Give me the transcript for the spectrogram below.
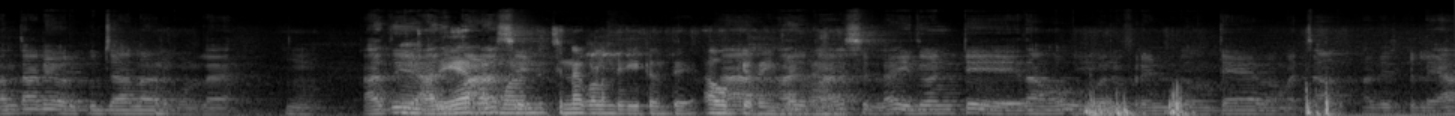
வந்தாலே ஒரு குஜாலா இருக்கும்ல. அது அது சின்ன குழந்தைகிட்ட வந்து ஓகே அது பழசு இல்லை. இது வந்துட்டு இதான் ஒவ்வொரு ஃப்ரெண்டும் தேவை மச்சான். அது இருக்கு இல்லையா?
